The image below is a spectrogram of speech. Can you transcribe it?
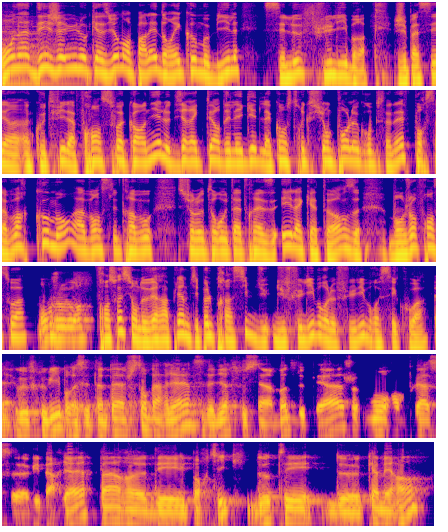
On a déjà eu l'occasion d'en parler dans Écomobile, c'est le flux libre. J'ai passé un, coup de fil à François Cornier, le directeur délégué de la construction pour le groupe Sonef, pour savoir comment avancent les travaux sur l'autoroute A13 et la 14. Bonjour François. Bonjour. François, si on devait rappeler un petit peu le principe du, flux libre, le flux libre c'est quoi? Ben, Le flux libre c'est un péage sans barrière, c'est-à-dire que c'est un mode de péage où on remplace euh, les barrières par euh, des portiques dotés de caméras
